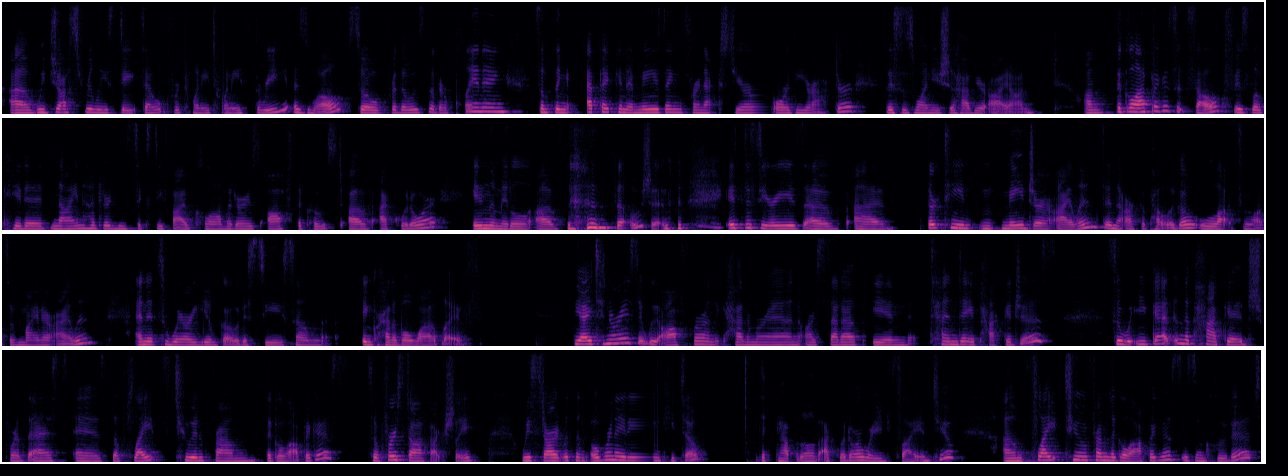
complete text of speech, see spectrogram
Uh, we just released dates out for 2023 as well. So for those that are planning something epic and amazing for next year or the year after, this is one you should have your eye on. Um, the Galapagos itself is located 965 kilometers off the coast of Ecuador in the middle of the ocean. It's a series of uh, 13 major islands in the archipelago, lots and lots of minor islands, and it's where you'll go to see some incredible wildlife. The itineraries that we offer on the catamaran are set up in 10 day packages so what you get in the package for this is the flights to and from the Galapagos. So first off, actually, we start with an overnight in Quito, the capital of Ecuador, where you'd fly into. Um, flight to and from the Galapagos is included.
